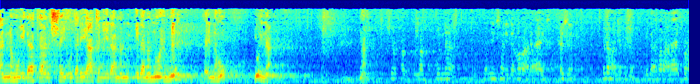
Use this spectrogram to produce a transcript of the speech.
أنه إذا كان الشيء ذريعة إلى من إلى ممنوع منه فإنه يمنع. نعم. شيخ حفظك الله قلنا الإنسان إذا مر على آية حزن فله أن يحزن إذا مر على آية فرح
